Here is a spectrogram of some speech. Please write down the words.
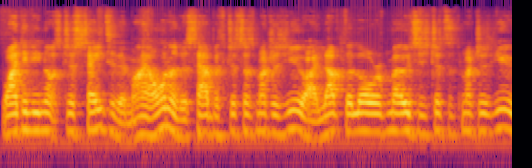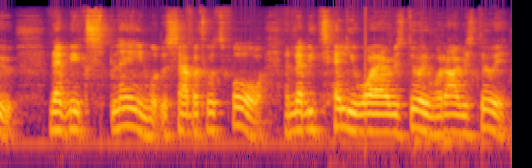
Why did he not just say to them, I honour the Sabbath just as much as you, I love the law of Moses just as much as you? Let me explain what the Sabbath was for, and let me tell you why I was doing what I was doing.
